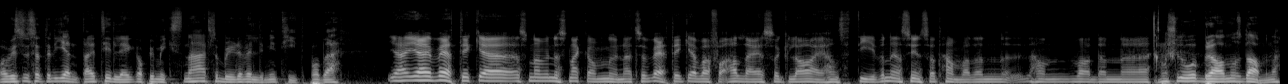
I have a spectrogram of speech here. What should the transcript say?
Og hvis du setter jenta i tillegg oppi miksen her, så blir det veldig mye tid på det. Jeg, jeg vet ikke, altså Når vi nå snakker om Moonnight, så vet ikke jeg hvorfor alle er så glad i han Steven. Jeg syns at han var den, han var den uh, Han slo bra an hos damene.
